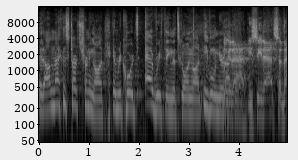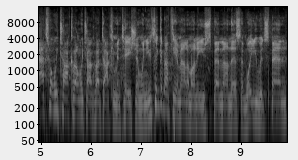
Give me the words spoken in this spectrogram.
It automatically starts turning on and records everything that's going on, even when you're Look not at there. that. You see that? So that's what we talk about when we talk about documentation. When you think about the amount of money you spend on this and what you would spend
